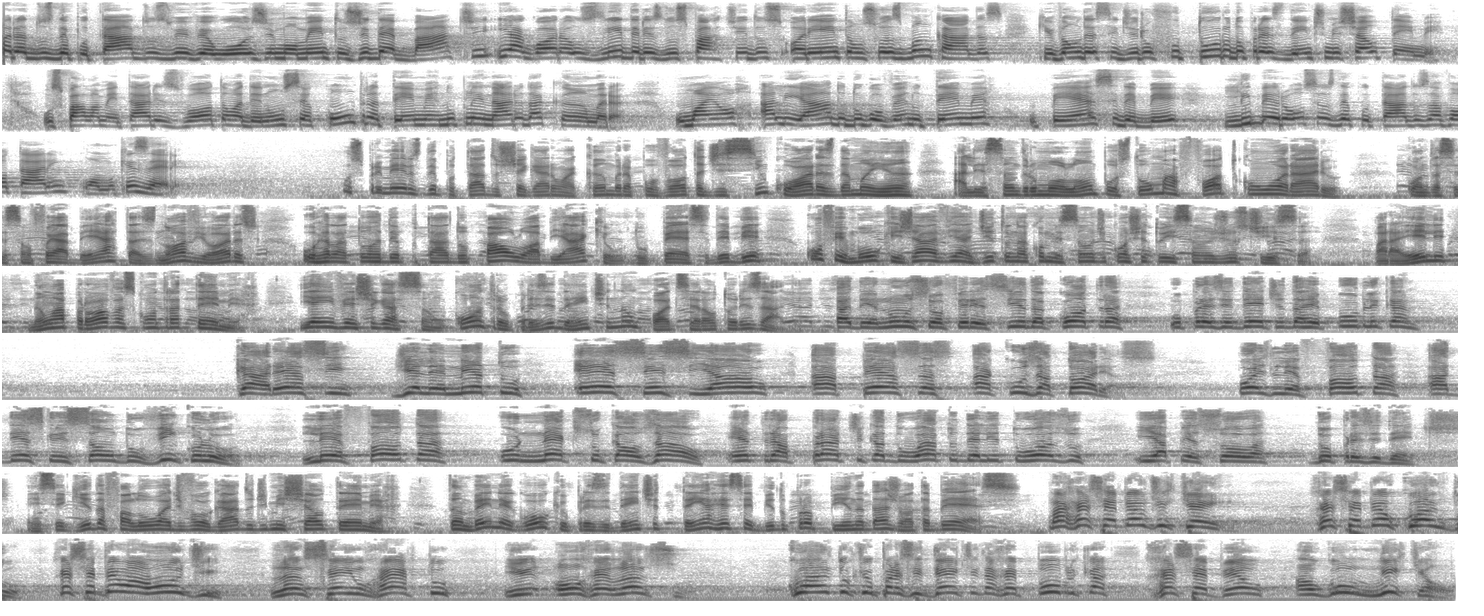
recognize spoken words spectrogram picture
A Câmara dos Deputados viveu hoje momentos de debate e agora os líderes dos partidos orientam suas bancadas que vão decidir o futuro do presidente Michel Temer. Os parlamentares votam a denúncia contra Temer no plenário da Câmara. O maior aliado do governo Temer, o PSDB, liberou seus deputados a votarem como quiserem. Os primeiros deputados chegaram à Câmara por volta de 5 horas da manhã. Alessandro Molon postou uma foto com o horário. Quando a sessão foi aberta, às 9 horas, o relator deputado Paulo Abiakel, do PSDB, confirmou que já havia dito na Comissão de Constituição e Justiça. Para ele, não há provas contra Temer e a investigação contra o presidente não pode ser autorizada. A denúncia oferecida contra o presidente da República carece de elemento essencial a peças acusatórias pois lhe falta a descrição do vínculo, lhe falta o nexo causal entre a prática do ato delituoso e a pessoa do presidente. Em seguida, falou o advogado de Michel Temer. Também negou que o presidente tenha recebido propina da JBS. Mas recebeu de quem? Recebeu quando? Recebeu aonde? Lancei um repto e o relanço. Quando que o presidente da República recebeu algum níquel?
